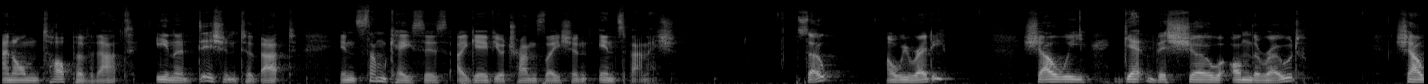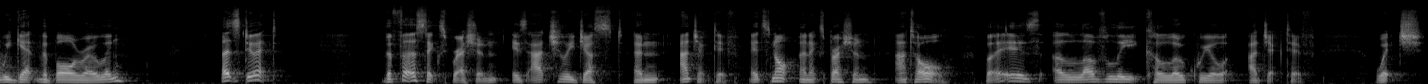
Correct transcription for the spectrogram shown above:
and on top of that, in addition to that, in some cases, I gave you a translation in Spanish. So, are we ready? Shall we get this show on the road? Shall we get the ball rolling? Let's do it. The first expression is actually just an adjective. It's not an expression at all, but it is a lovely colloquial adjective which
